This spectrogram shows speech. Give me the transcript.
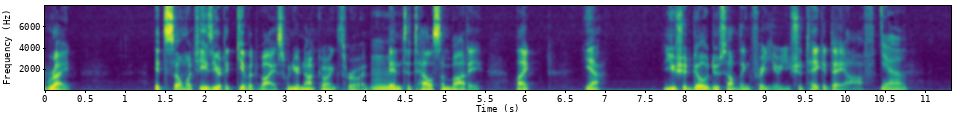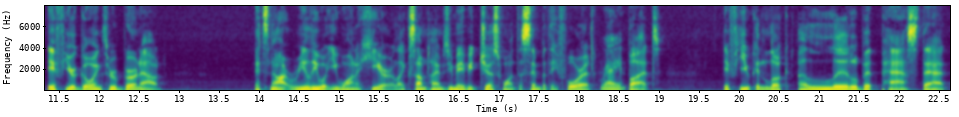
Right. It's so much easier to give advice when you're not going through it Mm. and to tell somebody, like, yeah, you should go do something for you. You should take a day off. Yeah. If you're going through burnout, it's not really what you want to hear. Like sometimes you maybe just want the sympathy for it. Right. But if you can look a little bit past that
